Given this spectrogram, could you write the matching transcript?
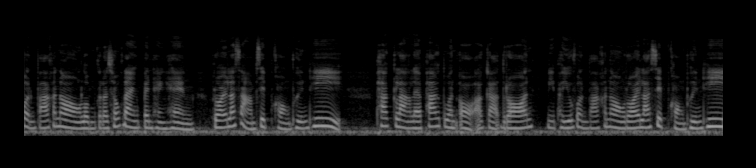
ฝนฟ้าขนองลมกระโชกแรงเป็นแห่งๆร้อยละ 30 ของพื้นที่ ภาคกลางและภาคตะวันออกอากาศร้อน มีพายุฝนฟ้าขนองร้อยละ 10 ของพื้นที่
